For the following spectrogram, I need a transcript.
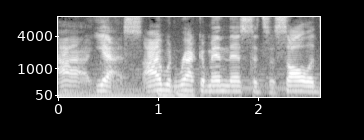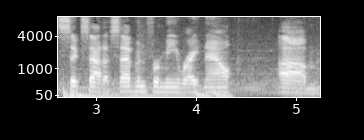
uh, yes i would recommend this. It's a solid six out of seven for me right now um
